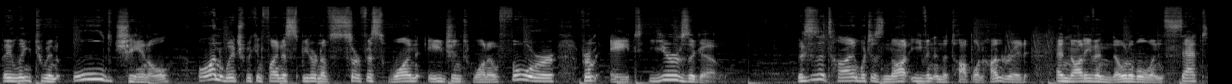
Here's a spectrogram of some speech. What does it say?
they link to an old channel on which we can find a speedrun of Surface 1 Agent 104 from 8 years ago. This is a time which is not even in the top 100 and not even notable when set,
